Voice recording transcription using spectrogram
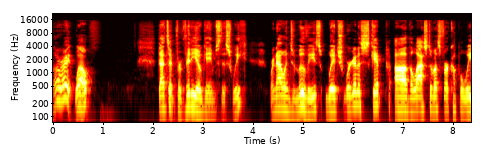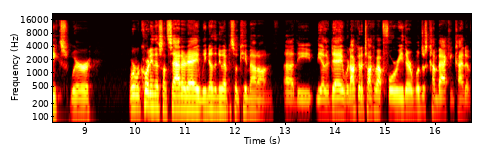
All right. Well, that's it for video games this week. We're now into movies, which we're gonna skip uh, The Last of Us for a couple weeks. We're we're recording this on Saturday. We know the new episode came out on uh, the the other day. We're not going to talk about four either. We'll just come back and kind of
